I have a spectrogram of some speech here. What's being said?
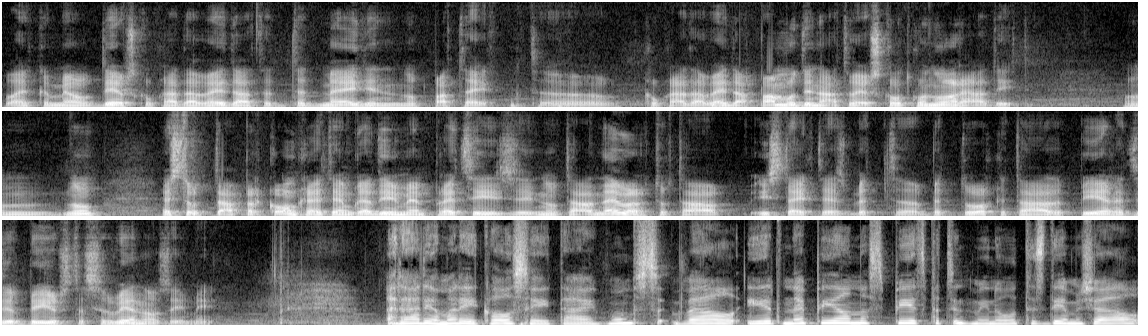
laikam jau Dievs kaut kādā veidā tad, tad mēģina nu, pateikt, uh, kaut kādā veidā pamudināt vai uz kaut ko norādīt. Un, nu, es tur tā par konkrētiem gadījumiem precīzi nu, nevaru izteikties, bet, uh, bet to, ka tāda pieredze ir bijusi, tas ir viennozīmīgi. Radio arī klausītāji, mums vēl ir nepilnas 15 minūtes, diemžēl,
